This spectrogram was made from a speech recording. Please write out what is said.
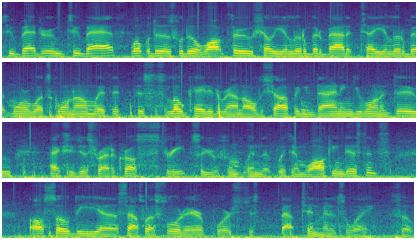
two bedroom, two bath. What we'll do is we'll do a walkthrough, show you a little bit about it, tell you a little bit more what's going on with it. This is located around all the shopping and dining you want to do, actually just right across the street, so you're within walking distance. Also, the uh, Southwest Florida Airport is just about 10 minutes away. So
